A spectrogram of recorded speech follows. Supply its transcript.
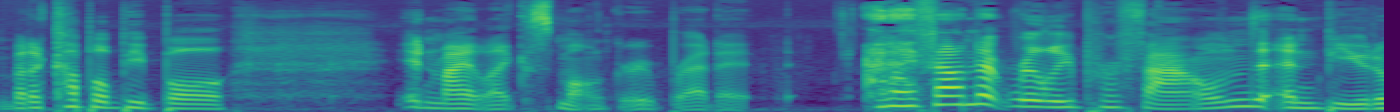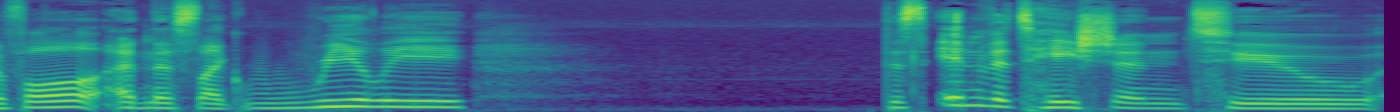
but a couple people in my like small group read it. And I found it really profound and beautiful. And this like really, this invitation to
